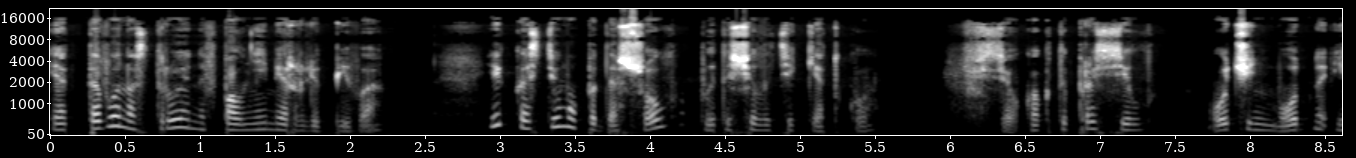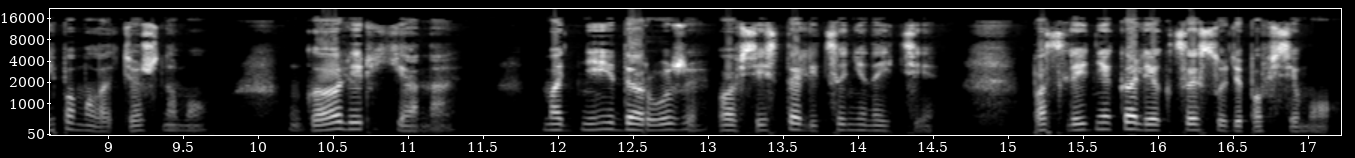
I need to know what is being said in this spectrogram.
и оттого настроены вполне миролюбиво. И к костюму подошел, вытащил этикетку. «Все, как ты просил. Очень модно и по-молодежному. Галерьяна. Моднее и дороже во всей столице не найти. Последняя коллекция, судя по всему».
